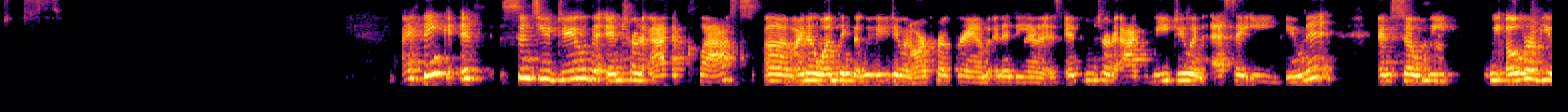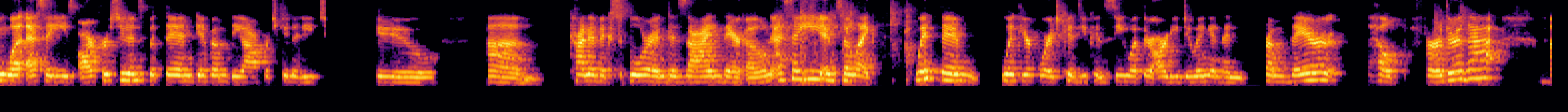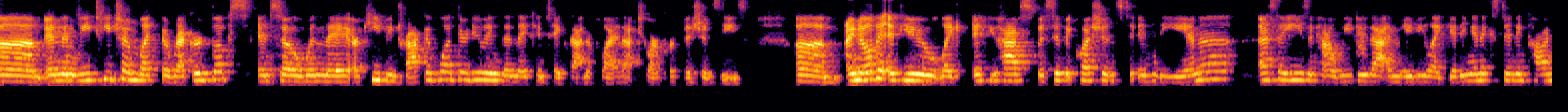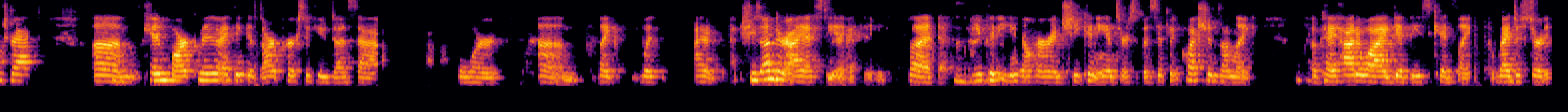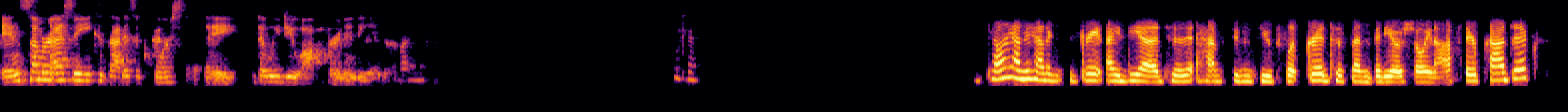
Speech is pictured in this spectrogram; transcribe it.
I think if since you do the intro to ag class, um, I know one thing that we do in our program in Indiana is intro to ag. We do an SAE unit, and so we we overview what SAEs are for students, but then give them the opportunity to um, kind of explore and design their own SAE. And so, like with them, with your 4-H kids, you can see what they're already doing, and then from there help further that. Um, and then we teach them like the record books. And so when they are keeping track of what they're doing, then they can take that and apply that to our proficiencies. Um, I know that if you like, if you have specific questions to Indiana SAEs and how we do that, and maybe like getting an extended contract, um, Kim Barkman, I think, is our person who does that for um, like with I, she's under ISDA, I think, but mm-hmm. you could email her and she can answer specific questions on like okay how do i get these kids like registered in summer SAE because that is a course that they that we do offer in indiana okay Callahan had a great idea to have students use Flipgrid to send videos showing off their projects.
